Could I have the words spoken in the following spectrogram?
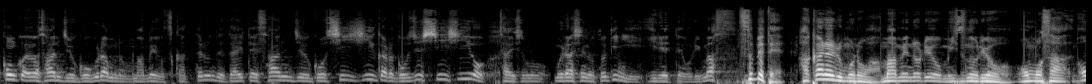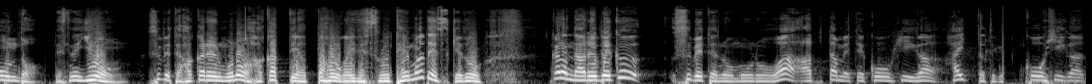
今回は 35g の豆を使ってるんで大体 35cc から 50cc を最初の蒸らしの時に入れております。すべて測れるものは豆の量水の量重さ温度ですね。油温すべて測れるものを測ってやった方がいいです。その手間ですけどからなるべくすべてのものは温めてコーヒーが入った時コーヒーが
